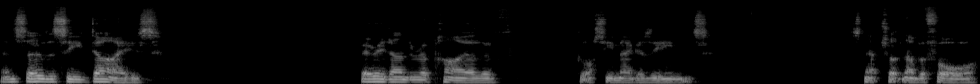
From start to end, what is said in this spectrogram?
And so the seed dies, buried under a pile of glossy magazines. Snapshot number four.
